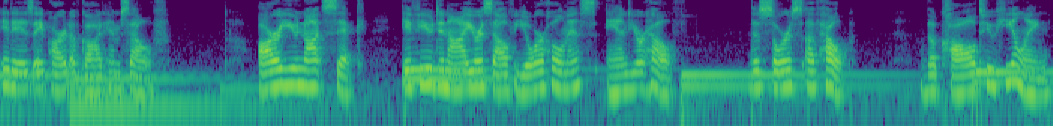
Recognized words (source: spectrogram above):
it is a part of God Himself. Are you not sick if you deny yourself your wholeness and your health? The source of help the call to healing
